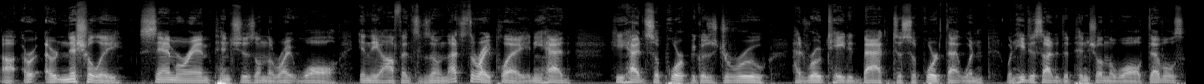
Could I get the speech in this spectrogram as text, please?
uh, initially, Sam Morin pinches on the right wall in the offensive zone. That's the right play, and he had he had support because Giroux had rotated back to support that when when he decided to pinch on the wall. Devils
